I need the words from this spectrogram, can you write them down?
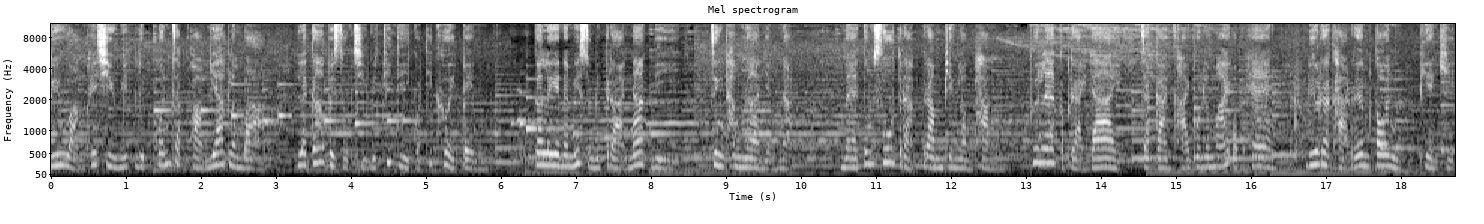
ด้วยหวังให้ชีวิตหลุดพ้นจากความยากลำบาก และก้าวไปสู่ชีวิตที่ดีกว่าที่เคยเป็นกาเลยานามิสุมิตรานาคดี จึงทำงานอย่างหนัก แม้ต้องสู้ตรากตรำเพียงลำพัง เพื่อแลกกับรายได้ จากการขายผลไม้อบแห้ง ด้วยราคาเริ่มต้นเพียงขีด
